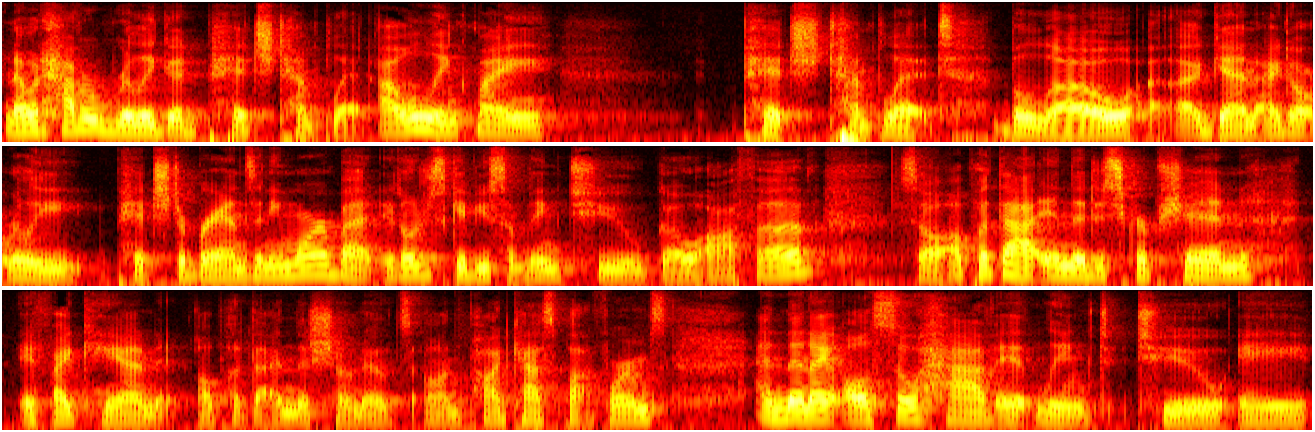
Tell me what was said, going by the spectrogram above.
And I would have a really good pitch template. I will link my pitch template below. Again, I don't really pitch to brands anymore, but it'll just give you something to go off of. So I'll put that in the description if I can. I'll put that in the show notes on podcast platforms. And then I also have it linked to a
